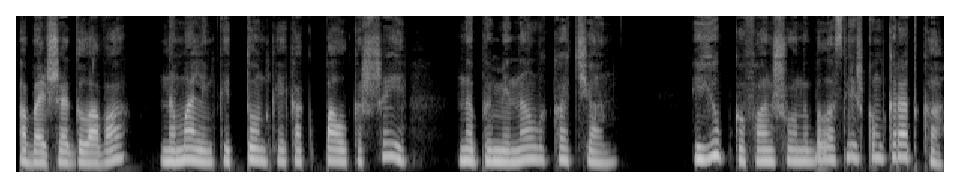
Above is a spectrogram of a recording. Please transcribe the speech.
а большая голова на маленькой тонкой, как палка шее, напоминала качан. Юбка фаншоны была слишком коротка,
